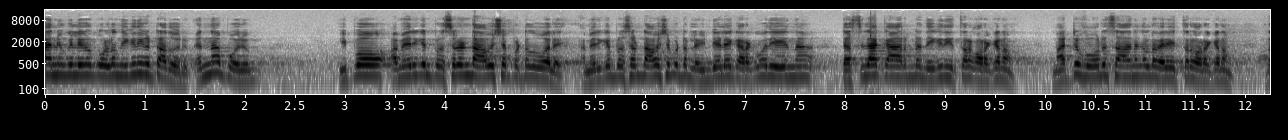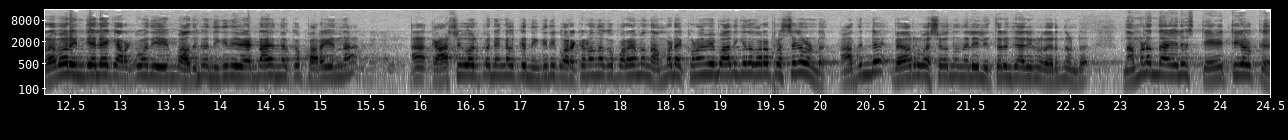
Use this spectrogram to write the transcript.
ആനുകൂല്യങ്ങൾക്കുള്ള നികുതി കിട്ടാതെ വരും. എന്നാൽ പോലും ഇപ്പോൾ അമേരിക്കൻ പ്രസിഡന്റ് ആവശ്യപ്പെട്ടതുപോലെ അമേരിക്കൻ പ്രസിഡന്റ് ആവശ്യപ്പെട്ടല്ലോ ഇന്ത്യയിലേക്ക് ഇറക്കുമതി ചെയ്യുന്ന ടെസ്ല കാറിന്റെ നികുതി ഇത്ര കുറയ്ക്കണം. മറ്റ് ഫോറിൻ സാധനങ്ങളുടെ വില ഇത്ര കുറയ്ക്കണം. റബ്ബർ ഇന്ത്യയിലേക്ക് ഇറക്കുമതി ചെയ്യുമ്പോൾ അതിന്റെ നികുതി വേണ്ട എന്നൊക്കെ പറയുന്ന കാർഷികോൽപ്പന്നങ്ങൾക്ക് നികുതി കുറയ്ക്കണം എന്നൊക്കെ പറയുമ്പോൾ നമ്മുടെ എക്കണോമിയെ ബാധിക്കുന്ന കുറേ പ്രശ്നങ്ങളുണ്ട്. അതിന്റെ വേറൊരു വശം എന്ന നിലയിൽ ഇത്തരം കാര്യങ്ങൾ വരുന്നുണ്ട്. നമ്മളെന്തായാലും സ്റ്റേറ്റുകൾക്ക്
